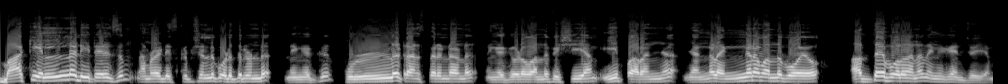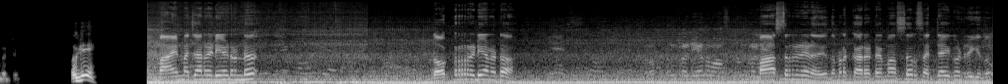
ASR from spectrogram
ബാക്കി എല്ലാ ഡീറ്റെയിൽസും നമ്മുടെ ഡിസ്ക്രിപ്ഷനിൽ കൊടുത്തിട്ടുണ്ട്. നിങ്ങൾക്ക് ഫുള്ള് ട്രാൻസ്പെറന്റ് ആണ്. നിങ്ങൾക്ക് ഇവിടെ വന്ന് ഫിഷ് ചെയ്യാം. ഈ പറഞ്ഞ ഞങ്ങൾ എങ്ങനെ വന്ന് പോയോ അതേപോലെ തന്നെ നിങ്ങൾക്ക് എൻജോയ് ചെയ്യാൻ പറ്റും. ഓക്കെ മായൻ മച്ചാൻ റെഡി ആയിട്ടുണ്ട്. ഡോക്ടർ റെഡിയാണ് കേട്ടോ. മാസ്റ്റർ റെഡിയാണ് നമ്മുടെ കരാട്ടെ മാസ്റ്റർ സെറ്റ് ആയിക്കൊണ്ടിരിക്കുന്നു.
